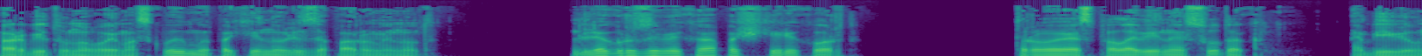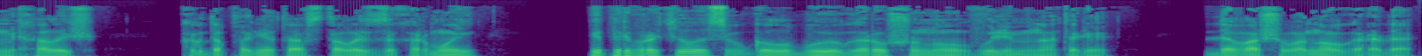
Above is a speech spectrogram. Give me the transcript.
Орбиту Новой Москвы мы покинули за пару минут. Для грузовика почти рекорд. «Трое с половиной суток», — объявил Михалыч, когда планета осталась за кормой и превратилась в голубую горошину в иллюминаторе. «До вашего Новгорода.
